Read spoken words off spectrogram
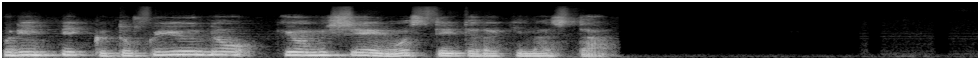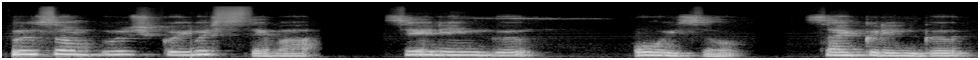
オリンピック特有の業務支援をしていただきました。分村分縮医務室では、セーリング、大磯、サイクリング、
